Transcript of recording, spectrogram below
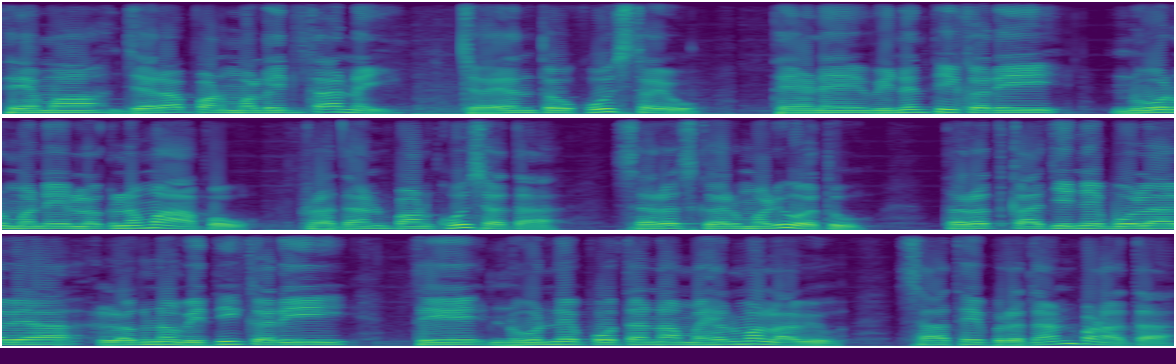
તેમાં જરા પણ મલિનતા નહીં. જયંત તો ખુશ થયો. તેણે વિનંતી કરી, નૂર મને લગ્નમાં આપો. પ્રધાન પણ ખુશ હતા. સરસ ઘર મળ્યું હતું. તરત કાજીને બોલાવ્યા, લગ્ન વિધિ કરી, તે નૂરને પોતાના મહેલમાં લાવ્યો. સાથે પ્રધાન પણ હતા.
